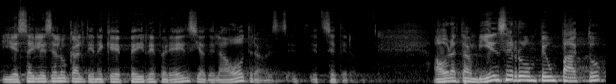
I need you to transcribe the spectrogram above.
Y esa iglesia local tiene que pedir referencia de la otra, etc. Ahora también se rompe un pacto,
